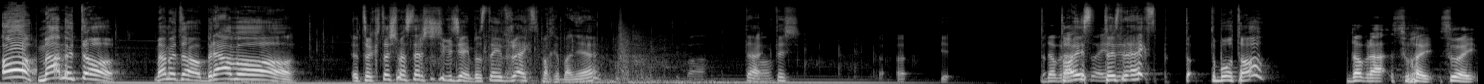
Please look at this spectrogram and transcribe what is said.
o! Mamy to! Mamy to, brawo! To ktoś ma starszy szczęśliwy dzień, bo dostanie dużo expa chyba, nie? Chyba. Tak, No. ktoś... Dobra, To jest, słuchaj, to jest ten exp? To, to było to? Dobra, słuchaj, słuchaj.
